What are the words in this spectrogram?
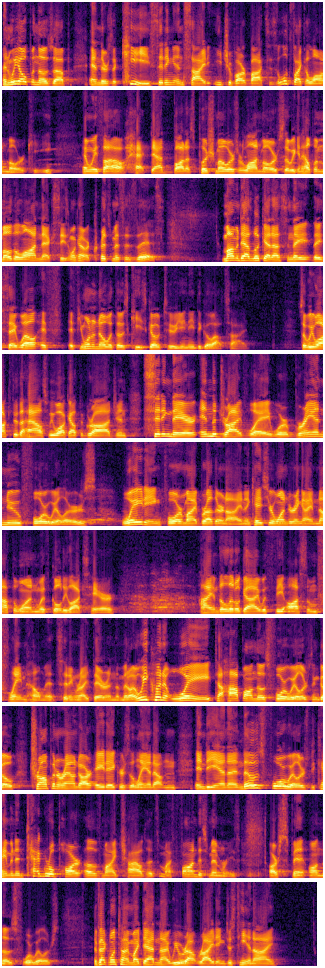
And we open those up and there's a key sitting inside each of our boxes. It looks like a lawnmower key. And we thought, oh, heck, dad bought us push mowers or lawnmowers so we can help him mow the lawn next season. What kind of a Christmas is this? Mom and dad look at us and they, they say, well, if, if you want to know what those keys go to, you need to go outside. So we walk through the house, we walk out the garage, and sitting there in the driveway were brand new four wheelers waiting for my brother and I. And in case you're wondering, I am not the one with Goldilocks hair. I am the little guy with the awesome flame helmet sitting right there in the middle. And we couldn't wait to hop on those four wheelers and go tromping around our eight acres of land out in Indiana. And those four wheelers became an integral part of my childhood, some of my fondest memories are spent on those four wheelers. In fact, one time my dad and I, we were out riding, just he and I.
